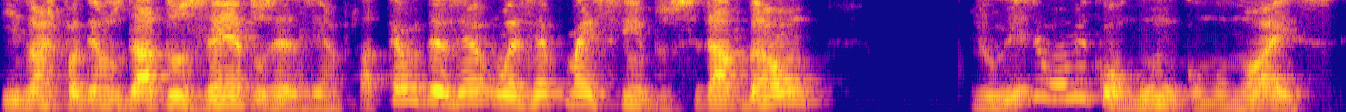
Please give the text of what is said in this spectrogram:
E nós podemos dar 200 exemplos. Até o, exemplo, mais simples. Cidadão, juiz é um homem comum, como nós.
